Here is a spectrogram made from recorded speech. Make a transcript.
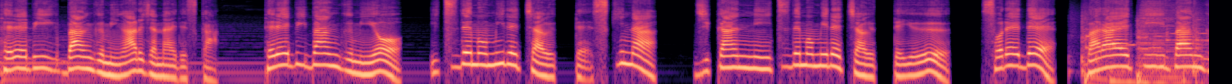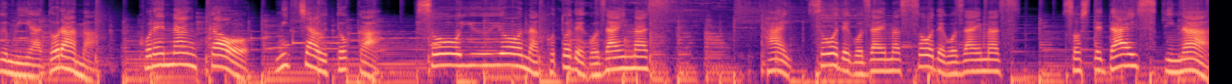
テレビ番組があるじゃないですか。テレビ番組をいつでも見れちゃうって好きな時間にいつでも見れちゃうっていうそれでバラエティ番組やドラマこれなんかを見ちゃうとかそういうようなことでございます。はいそうでございますそうでございます。そして大好きな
